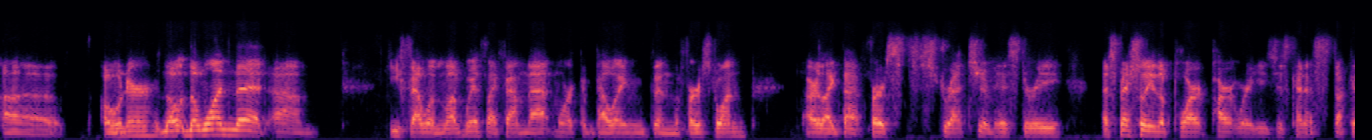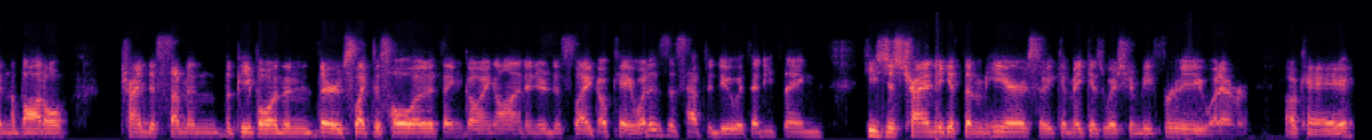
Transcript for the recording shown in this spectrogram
uh, owner, the, the one that um, he fell in love with. I found that more compelling than the first one or like that first stretch of history especially the part part where he's just kind of stuck in the bottle trying to summon the people and then there's like this whole other thing going on and you're just like okay what does this have to do with anything? He's just trying to get them here so he can make his wish and be free whatever. Okay.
